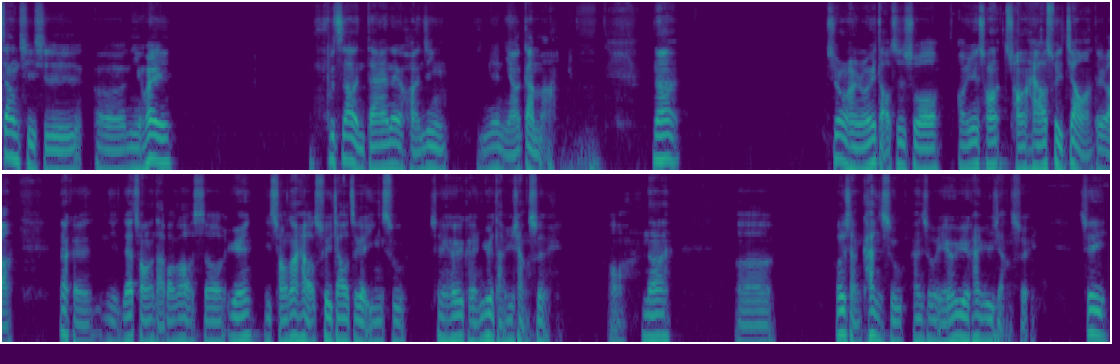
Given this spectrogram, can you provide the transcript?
这样其实呃，你会不知道你待在那个环境里面你要干嘛。那这种很容易导致说，哦，因为床床还要睡觉嘛，对吧？那可能你在床上打报告的时候，因为你床上还有睡觉这个因素，所以你会可能越打越想睡。哦，那呃。或者想看书，看书也会越看越想睡，所以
